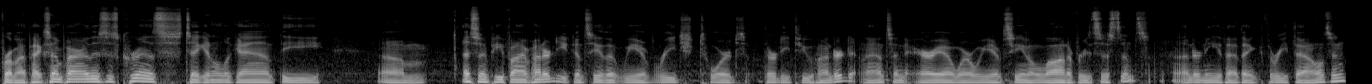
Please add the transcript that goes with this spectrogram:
From FX Empire, this is Chris taking a look at the um, S&P 500. You can see that we have reached towards 3,200. That's an area where we have seen a lot of resistance. Underneath, I think 3,000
